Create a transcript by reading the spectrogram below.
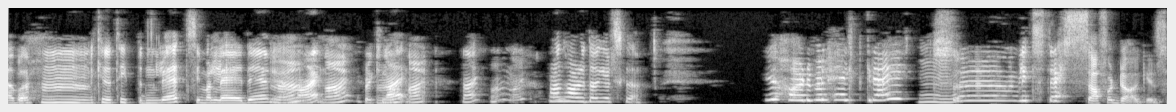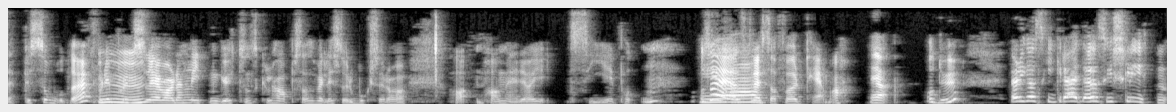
jeg bare hmm, Kunne tippe den litt, si meg lady, men Ja, nei. Nei, Nei. Nei. Nei. nei. Hvordan har du i dag, elskede? Jeg har det vel helt greit. Mm. Eh, Litt stressa for dagens episode. Fordi mm. plutselig var det en liten gutt som skulle ha på seg veldig store bukser og ha, ha mer å si i potten. Og så er jeg stressa for temaet. Ja. Og du? Det er ganske greit. Jeg er ganske sliten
